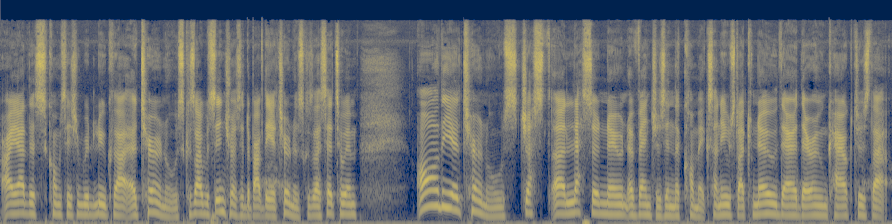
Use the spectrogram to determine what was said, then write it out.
I had this conversation with Luke that Eternals because I was interested about the Eternals because I said to him, "Are the Eternals just uh, lesser-known Avengers in the comics?" And he was like, "No, they're their own characters that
